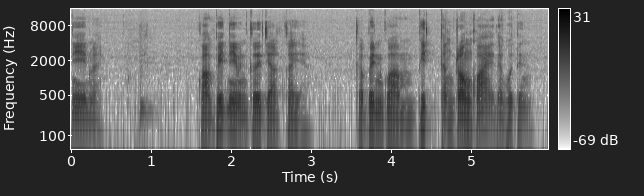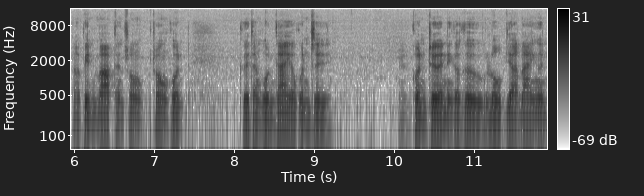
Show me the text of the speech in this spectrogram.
นี่เห็นไหมความผิดนี่มันเกิดจากอะไรอะ ก็เป็นความผิดต่างร่องควายแต่พูดถึงเอาเป็นบาปต่างร่องร่องคน คือต่างคนใกล้กับคนซื้อคนเจอนี่ก็คือโลภอยากได้เงิน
